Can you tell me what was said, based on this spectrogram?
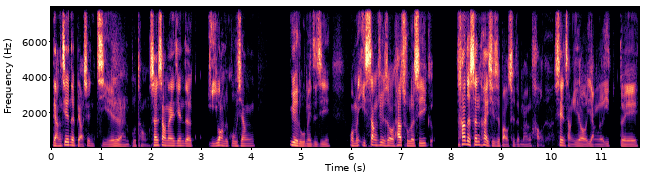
两间的表现截然不同，山上那一间的遗忘的故乡月芦梅子鸡，我们一上去的时候，它除了是一个，它的生态其实保持的蛮好的，现场也有养了一堆。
